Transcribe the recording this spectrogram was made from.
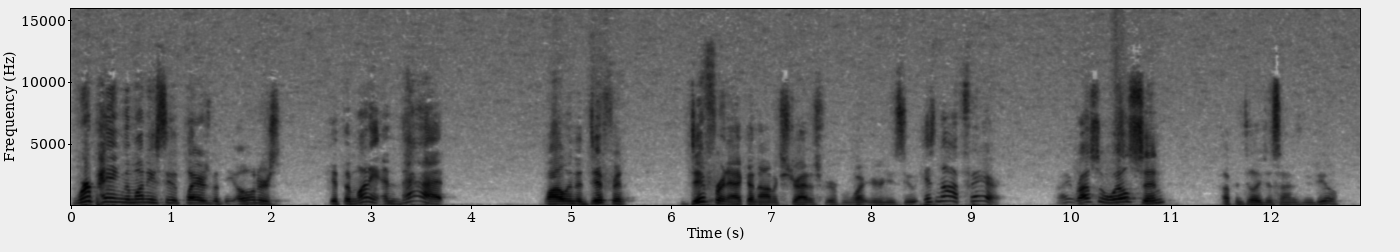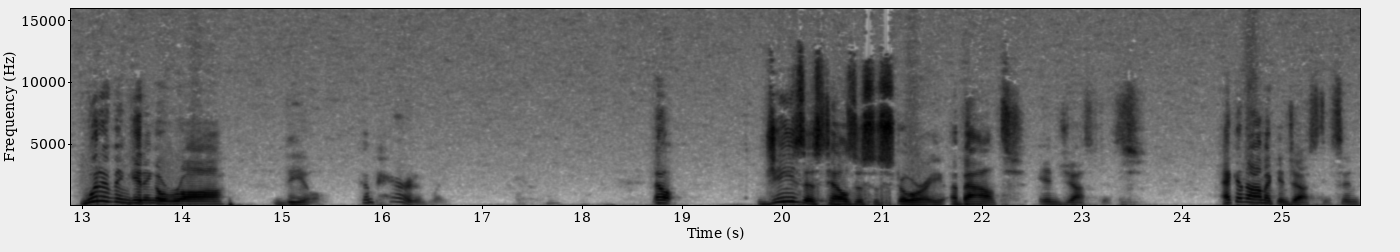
we're paying the money to see the players, but the owners get the money, and that, while in a different different economic stratosphere from what you're used to, is not fair, right? Russell Wilson, up until he just signed his new deal, would have been getting a raw deal comparatively. Now, Jesus tells us a story about injustice economic injustice in,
